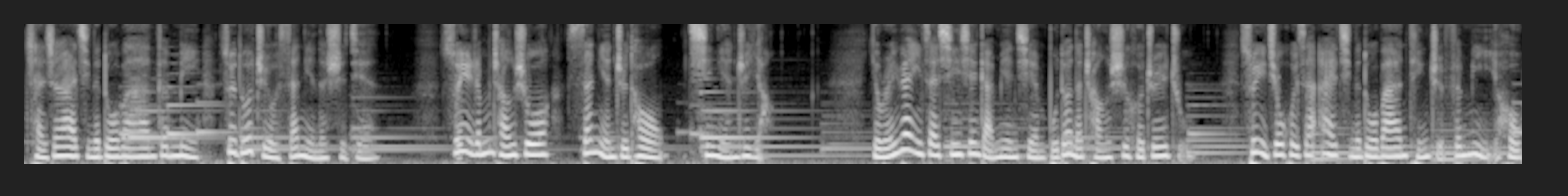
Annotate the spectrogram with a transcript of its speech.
产生爱情的多巴胺分泌最多只有三年的时间，所以人们常说“三年之痛，七年之痒”。有人愿意在新鲜感面前不断的尝试和追逐，所以就会在爱情的多巴胺停止分泌以后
